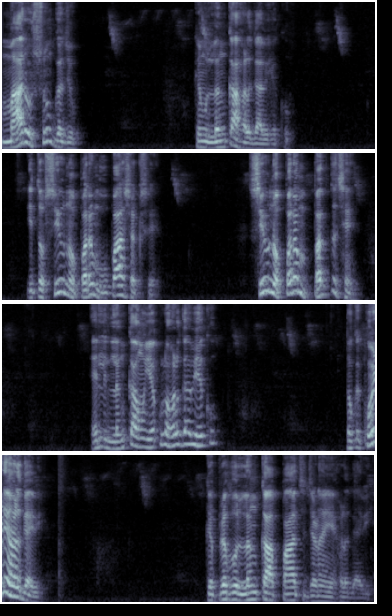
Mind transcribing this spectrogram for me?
મારું શું ગજું કે હું લંકા હળગાવી શકું? એ તો શિવનો પરમ ઉપાસક છે. શિવનો પરમ ભક્ત છે. એટલે લંકા હું એકલો હળગાવી શકું? તો કે કોણે હળગાવી? કે પ્રભુ લંકા પાંચ જણાએ હળગાવી.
